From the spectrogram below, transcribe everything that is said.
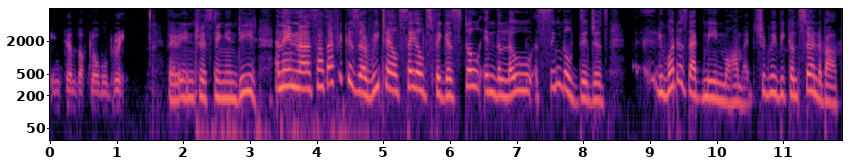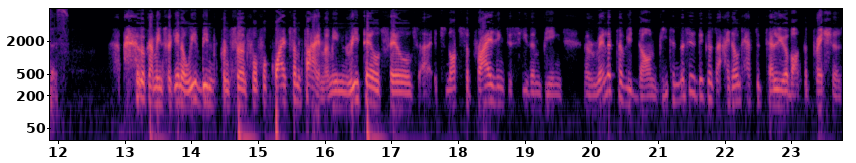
in terms of global brewing. Very interesting indeed. And then uh, South Africa's uh, retail sales figures still in the low single digits. Uh, what does that mean, Mohammed? Should we be concerned about this? Look, I mean, so, you know, we've been concerned for, for quite some time. I mean, retail sales, uh, it's not surprising to see them being relatively downbeat. And this is because I don't have to tell you about the pressures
